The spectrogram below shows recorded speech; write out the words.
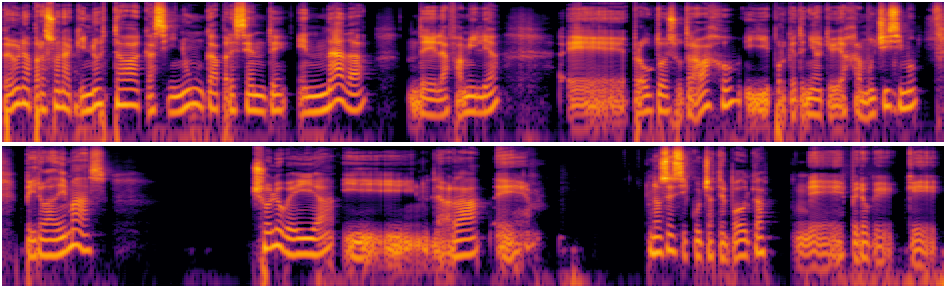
pero una persona que no estaba casi nunca presente en nada de la familia, eh, producto de su trabajo y porque tenía que viajar muchísimo, pero además yo lo veía y, la verdad, eh, no sé si escucha este podcast, eh, espero que,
